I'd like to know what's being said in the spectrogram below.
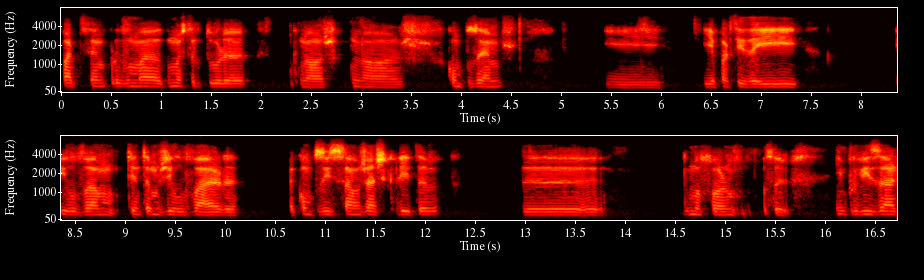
parte sempre de uma, de uma estrutura que nós que nós compusemos. E, e a partir daí elevamos, tentamos elevar a composição já escrita de, de uma forma, ou seja, improvisar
